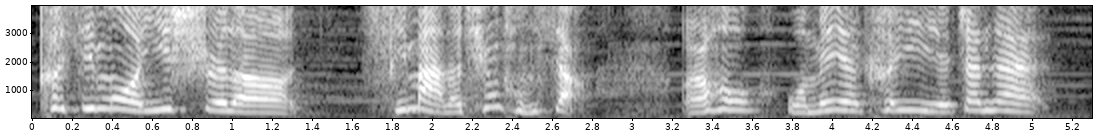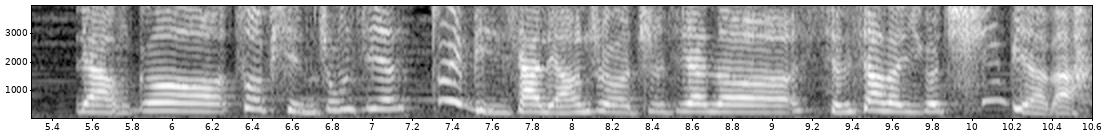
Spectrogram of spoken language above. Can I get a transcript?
科西莫一世的骑马的青铜像。然后我们也可以站在两个作品中间对比一下两者之间的形象的一个区别吧。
